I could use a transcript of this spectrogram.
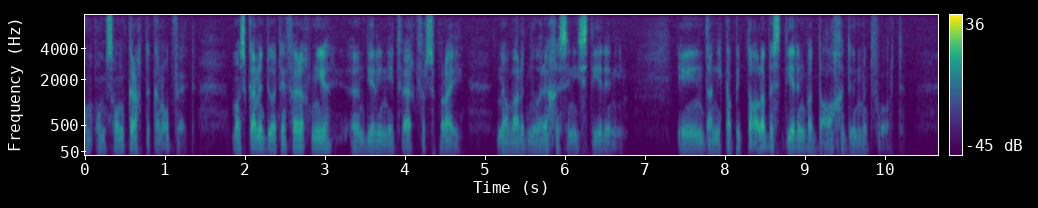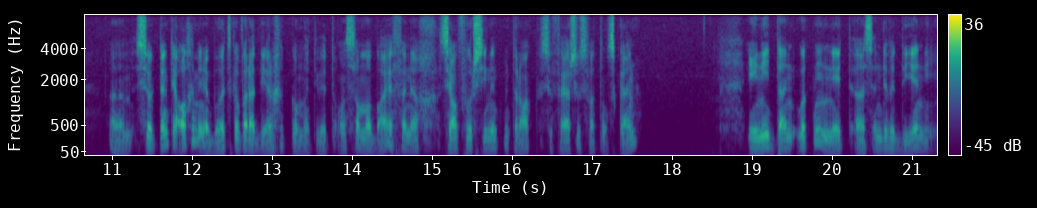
om om sonkrag te kan opwek. Maar ons kan dit dood eenvoudig nie um, deur die netwerk versprei na waar dit nodig is in die stede nie. En dan die kapitaalbesteding wat daar gedoen moet word. Ehm um, so ek dink die algemene boodskap wat daardeur gekom het, jy weet, ons sal maar baie vinnig selfvoorsienend moet raak sover soos wat ons kan. En nie dan ook nie net as individue nie.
